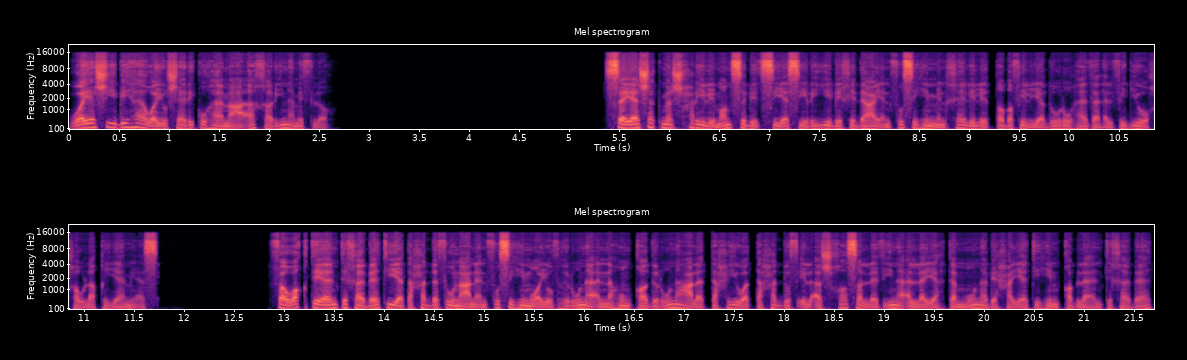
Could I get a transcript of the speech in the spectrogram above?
ويشي بها ويشاركها مع آخرين مثله. سيشك مشحري لمنصب السياسيري بخداع أنفسهم من خلال التضفل يدور هذا الفيديو حول قيام أس. فوقت انتخابات يتحدثون عن أنفسهم ويظهرون أنهم قادرون على التحي والتحدث الأشخاص الذين ألا يهتمون بحياتهم قبل انتخابات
